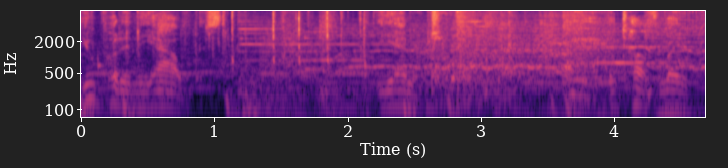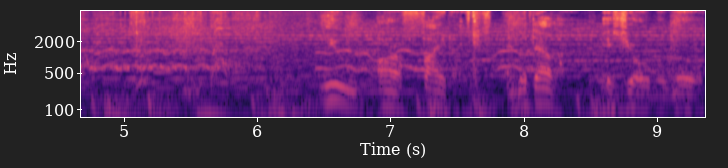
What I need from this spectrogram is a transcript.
You put in the hours, the energy, the tough labor. You are a fighter, and Modelo is your reward.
